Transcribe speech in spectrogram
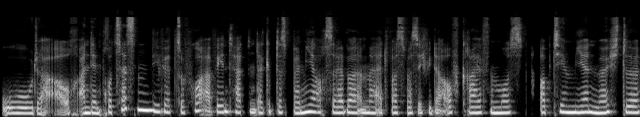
oder auch an den Prozessen, die wir zuvor erwähnt hatten. Da gibt es bei mir auch selber immer etwas, was ich wieder aufgreifen muss, optimieren möchte,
